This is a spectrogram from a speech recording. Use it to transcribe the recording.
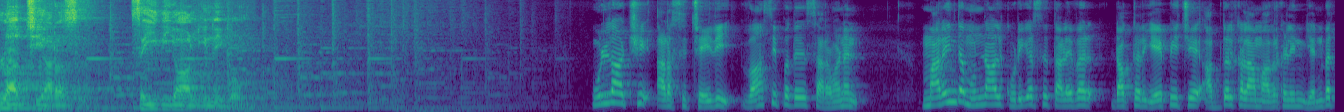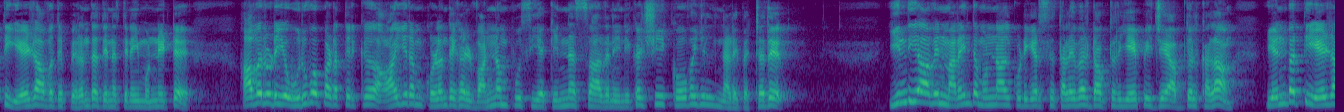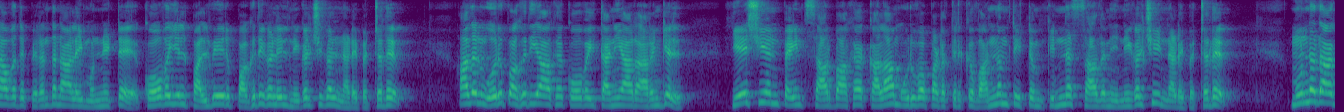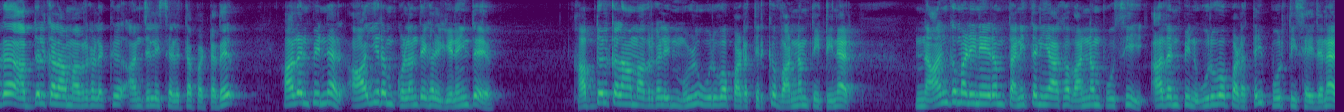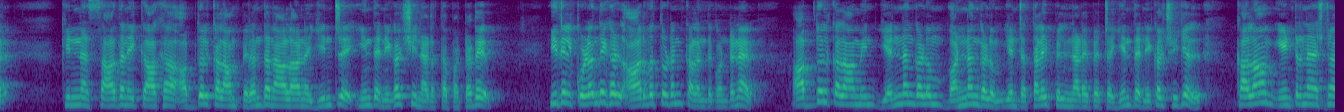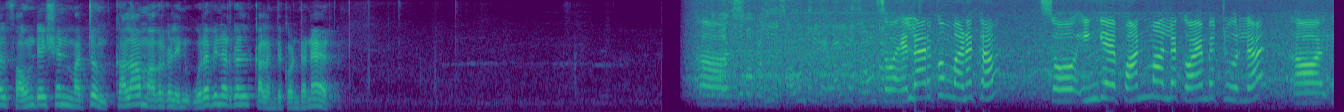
உள்ளாட்சி அரசு செய்தியால் இணைவோம். உள்ளாட்சி அரசு செய்தி வாசிப்பது சரவணன். மறைந்த முன்னாள் குடியரசுத் தலைவர் டாக்டர் ஏபிஜே அப்துல் கலாம் அவர்களின் எண்பத்தி ஏழாவது பிறந்த தினத்தினை முன்னிட்டு அவருடைய உருவப்படத்திற்கு ஆயிரம் குழந்தைகள் வண்ணம் பூசிய கின்னஸ் சாதனை நிகழ்ச்சி கோவையில் நடைபெற்றது. இந்தியாவின் மறைந்த முன்னாள் குடியரசுத் தலைவர் டாக்டர் ஏபிஜே அப்துல் கலாம் எண்பத்தி ஏழாவது பிறந்த நாளை முன்னிட்டு கோவையில் பல்வேறு பகுதிகளில் நிகழ்ச்சிகள் நடைபெற்றது. அதன் ஒரு பகுதியாக கோவை தனியார் அரங்கில் ஏசியன் பெயிண்ட் சார்பாக கலாம் உருவப்படத்திற்கு வண்ணம் தீட்டும் கின்னஸ் சாதனை நிகழ்ச்சி நடைபெற்றது. முன்னதாக அப்துல் கலாம் அவர்களுக்கு அஞ்சலி செலுத்தப்பட்டது. அதன் பின்னர் ஆயிரம் குழந்தைகள் இணைந்து அப்துல் கலாம் அவர்களின் முழு உருவப்படத்திற்கு வண்ணம் தீட்டினர். நான்கு மணி நேரம் தனித்தனியாக வண்ணம் பூசி அதன் பின் உருவப்படத்தை பூர்த்தி செய்தனர். கிண்ண சாதனைக்காக அப்துல் கலாம் பிறந்த நாளான இன்று இந்த நிகழ்ச்சி நடத்தப்பட்டது. இதில் குழந்தைகள் ஆர்வத்துடன் கலந்து கொண்டனர். அப்துல் கலாமின் எண்ணங்களும் வண்ணங்களும் என்ற தலைப்பில் நடைபெற்ற இந்த நிகழ்ச்சியில் கலாம் இன்டர்நேஷனல் ஃபவுண்டேஷன் மற்றும் கலாம் அவர்களின் உறவினர்கள் கலந்து கொண்டனர். ஸோ எல்லாருக்கும் வணக்கம். ஸோ இங்கே ஃபன்மாலில் கோயம்புத்தூரில்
